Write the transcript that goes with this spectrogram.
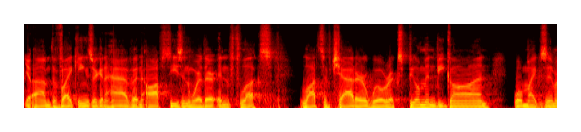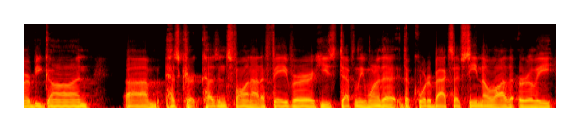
Yep. Um, the Vikings are going to have an offseason where they're in flux. Lots of chatter. Will Rick Spielman be gone? Will Mike Zimmer be gone? Um, has Kirk Cousins fallen out of favor? He's definitely one of the, the quarterbacks I've seen in a lot of the early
